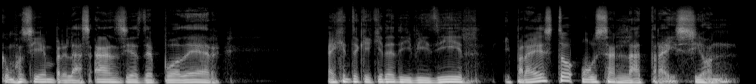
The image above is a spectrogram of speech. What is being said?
Como siempre, las ansias de poder. Hay gente que quiere dividir y para esto usan la traición.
